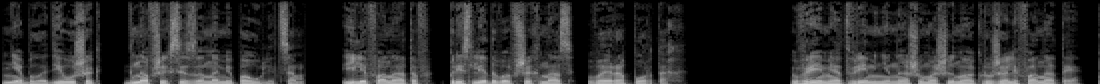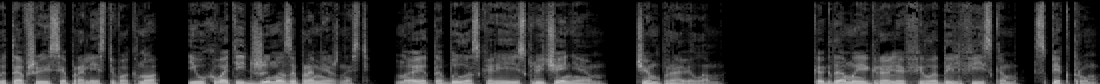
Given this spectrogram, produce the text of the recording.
не было девушек, гнавшихся за нами по улицам, или фанатов, преследовавших нас в аэропортах. Время от времени нашу машину окружали фанаты, пытавшиеся пролезть в окно и ухватить Джима за промежность, но это было скорее исключением, чем правилом. Когда мы играли в филадельфийском «Спектрум»,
